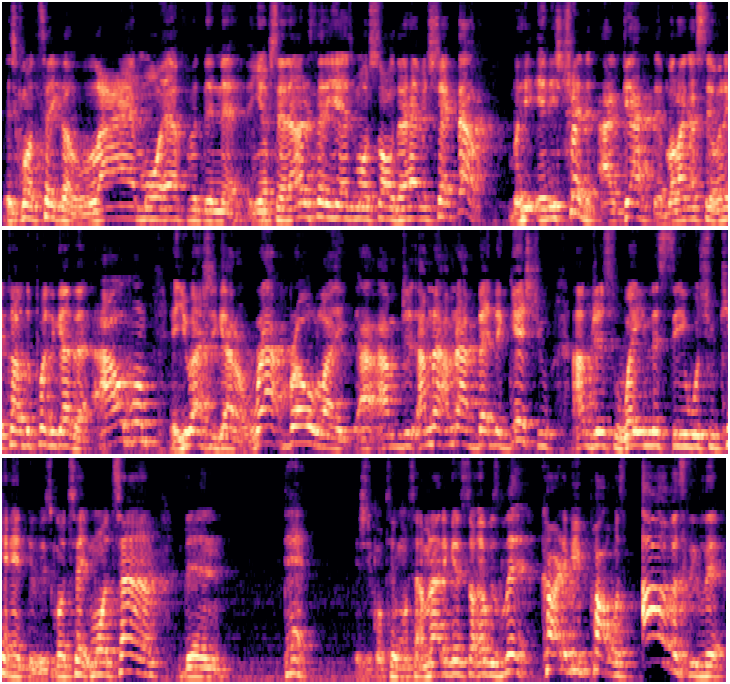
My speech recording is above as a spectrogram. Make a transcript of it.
it's going to take a lot more effort than that. You know what I'm saying? I understand he has more songs that I haven't checked out. But he, and he's trending. I got that. But like I said, when it comes to putting together an album and you actually got a rap, bro, like I, am just I'm not I'm not betting against you. I'm just waiting to see what you can do. It's gonna take more time than that. Just gonna take more time. I'm not against it. It was lit. Cardi B part was obviously lit.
